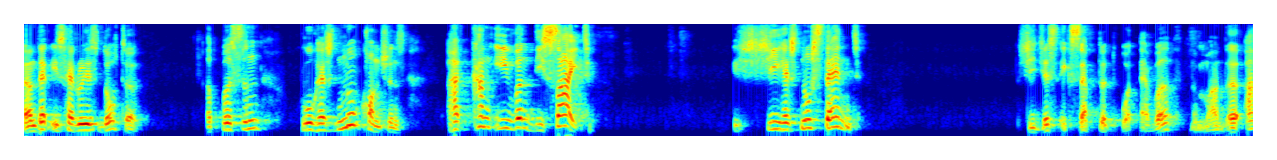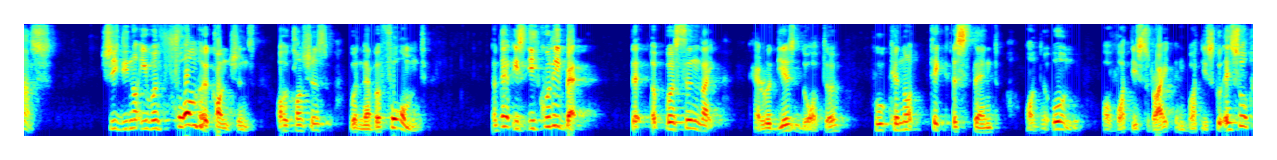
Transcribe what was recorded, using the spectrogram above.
and that is Herod's daughter. A person who has no conscience, can't even decide. She has no stand. She just accepted whatever the mother asked. She did not even form her conscience, or conscience was never formed. And that is equally bad. That a person like Herodias' daughter, who cannot take a stand on her own of what is right and what is good. And so,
